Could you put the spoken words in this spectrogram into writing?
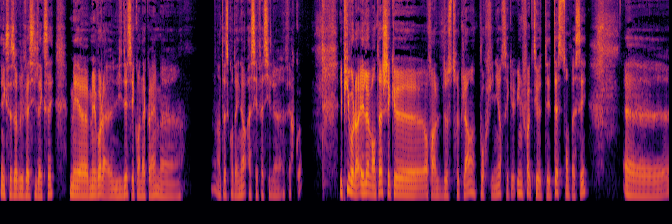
et que ce soit plus facile d'accès. Mais, mais voilà, l'idée c'est qu'on a quand même un test container assez facile à faire. quoi. Et puis voilà, et l'avantage c'est que, enfin de ce truc-là, pour finir, c'est qu'une fois que tes tests sont passés, euh,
